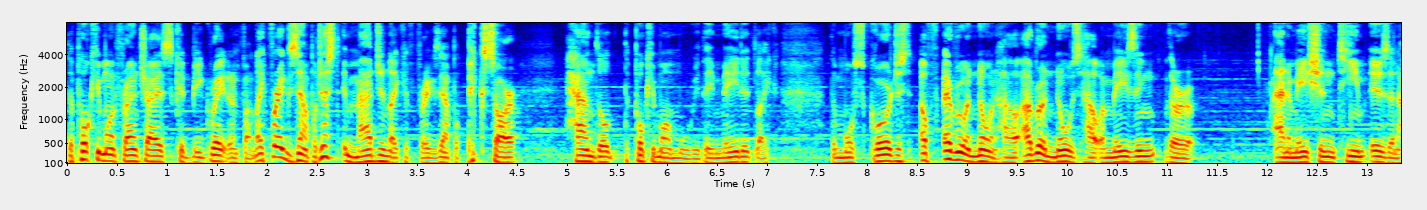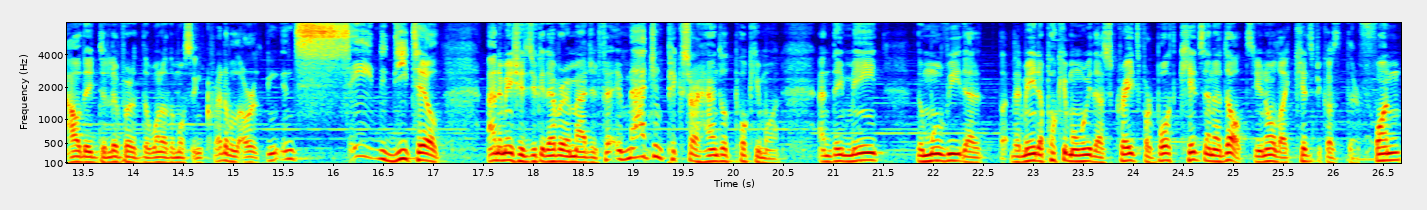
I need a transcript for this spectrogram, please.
the Pokemon franchise could be great and fun. Like for example, just imagine like if for example Pixar handled the Pokemon movie. They made it like the most gorgeous of everyone known how everyone knows how amazing their animation team is and how they deliver the one of the most incredible or insanely detailed animations you could ever imagine. Imagine Pixar handled Pokemon and they made the movie that they made a Pokemon movie that's great for both kids and adults. You know, like kids because they're fun,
